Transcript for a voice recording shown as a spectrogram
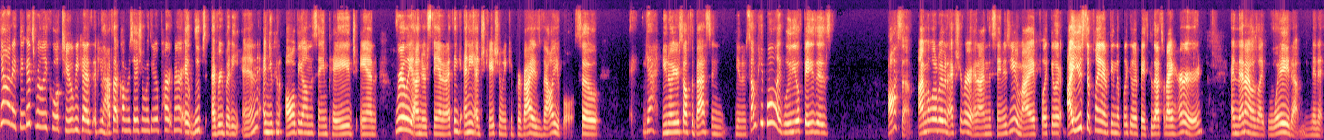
Yeah, and I think it's really cool too because if you have that conversation with your partner, it loops everybody in and you can all be on the same page and really understand. And I think any education we can provide is valuable. So, yeah, you know yourself the best. And, you know, some people like luteal phases awesome. I'm a little bit of an extrovert and I'm the same as you. My follicular, I used to plan everything the follicular phase because that's what I heard. And then I was like, wait a minute.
